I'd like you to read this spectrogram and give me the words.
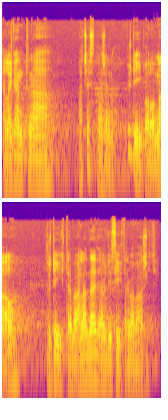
elegantná a čestná žena. Vždy ich bolo málo. Vždy ich treba hľadať a vždy si ich treba vážiť.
